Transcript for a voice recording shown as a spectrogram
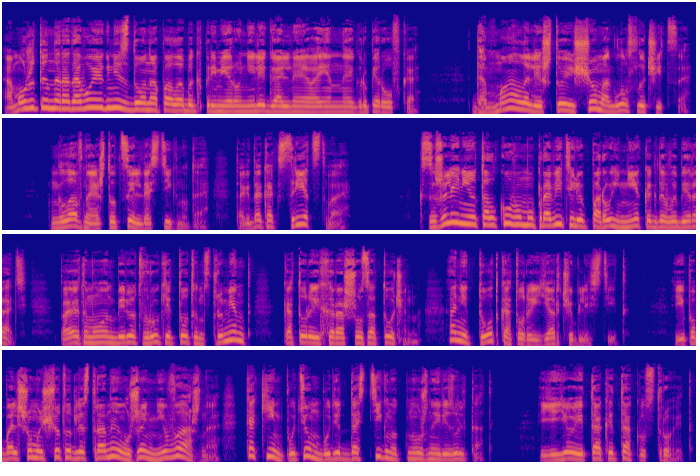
а может и на родовое гнездо напала бы, к примеру, нелегальная военная группировка — да мало ли что еще могло случиться. Главное, что цель достигнута, тогда как средство... К сожалению, толковому правителю порой некогда выбирать, поэтому он берет в руки тот инструмент, который хорошо заточен, а не тот, который ярче блестит. И по большому счету для страны уже не важно, каким путем будет достигнут нужный результат. Ее и так и так устроит.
